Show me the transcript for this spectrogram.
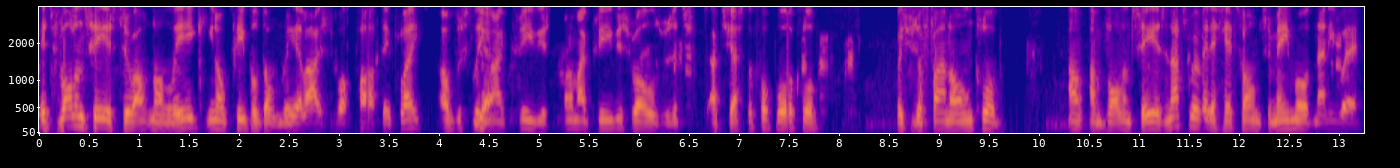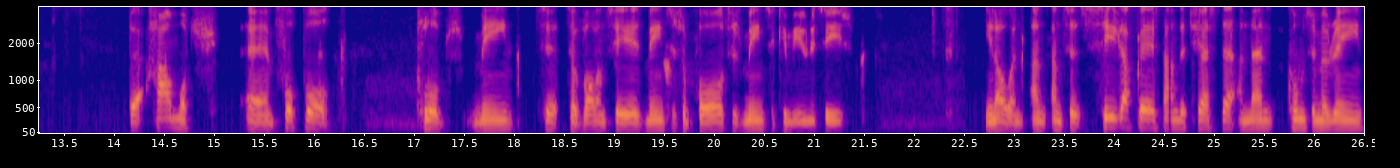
it's volunteers throughout non-league. You know, people don't realise what part they play. Obviously, Yeah. my previous one of my previous roles was at, Chester Football Club, which was a fan-owned club, and, and volunteers, and that's where it hit home to me more than anywhere. That how much um, football clubs mean to, to volunteers, mean to supporters, mean to communities. You know, and, and, and to see that firsthand at Chester and then come to Marine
